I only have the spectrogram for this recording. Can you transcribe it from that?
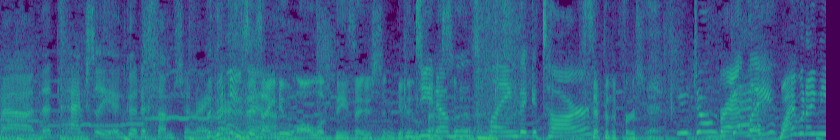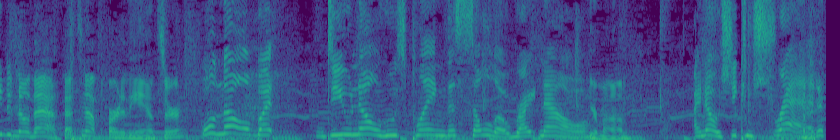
Uh, that's actually a good assumption right The good there. news is I knew all of these. I just didn't get in Do you know fast who's enough. playing the guitar? Except for the first one. You don't Bradley. Why would I need to know that? That's not part of the answer. Well, no, but do you know who's playing this solo right now? Your mom. I know she can shred.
